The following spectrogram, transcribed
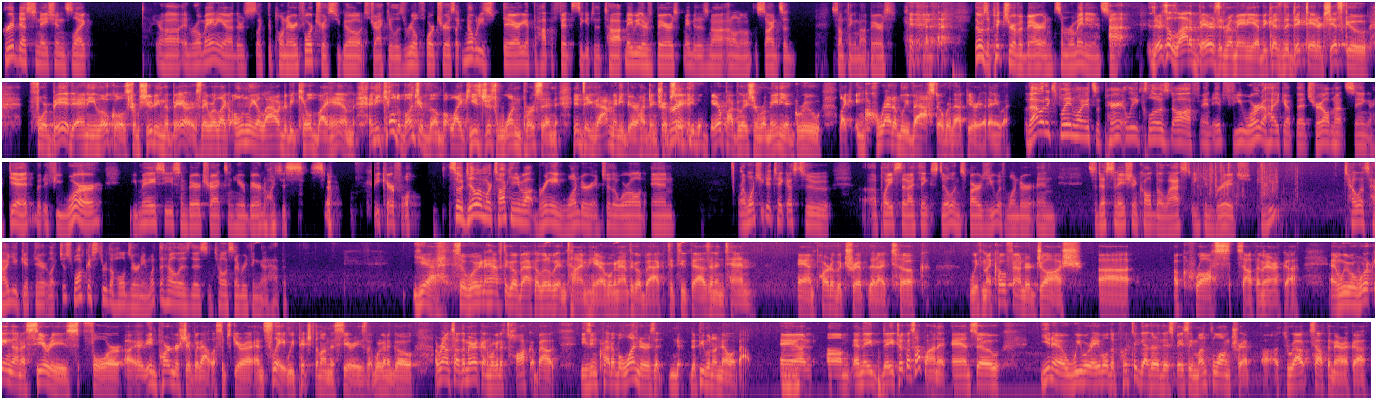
grid destinations like uh, in Romania, there's like the Poenari Fortress. You go, it's Dracula's real fortress. Like nobody's there. You have to hop a fence to get to the top. Maybe there's bears. Maybe there's not. I don't know. The sign said something about bears. there was a picture of a bear and some Romanians. So. Uh, there's a lot of bears in Romania because the dictator Ceausescu forbid any locals from shooting the bears. They were like only allowed to be killed by him. And he killed a bunch of them, but like he's just one person. He didn't take that many bear hunting trips. Right. So the bear population in Romania grew like incredibly vast over that period anyway. That would explain why it's apparently closed off. And if you were to hike up that trail, I'm not saying I did, but if you were, you may see some bear tracks and hear bear noises. So be careful. So, Dylan, we're talking about bringing wonder into the world, and I want you to take us to a place that I think still inspires you with wonder, and it's a destination called the Last Incan Bridge. Can you tell us how you get there? Like, just walk us through the whole journey. What the hell is this? And tell us everything that happened. Yeah, so we're gonna have to go back a little bit in time here. We're gonna have to go back to 2010, and part of a trip that I took with my co-founder Josh uh, across South America, and we were working on a series for uh, in partnership with Atlas Obscura and Slate. We pitched them on this series that we're going to go around South America and we're going to talk about these incredible wonders that that people don't know about, mm-hmm. and um, and they they took us up on it, and so. You know, we were able to put together this basically month long trip uh, throughout South America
